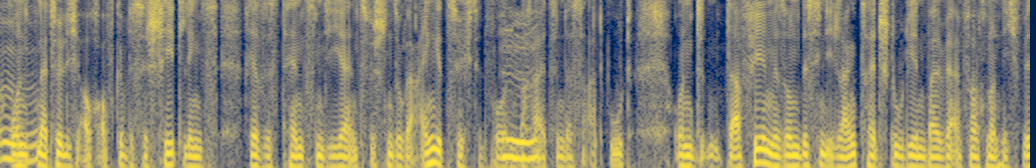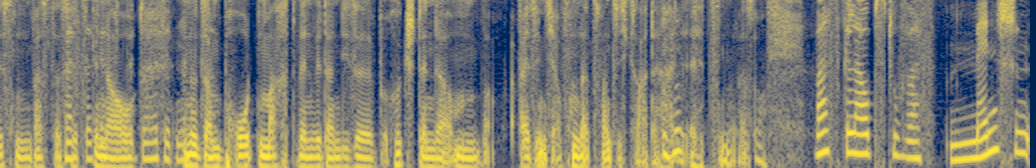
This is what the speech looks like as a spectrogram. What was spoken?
Mhm. Und natürlich auch auf gewisse Schädlingsresistenzen, die ja inzwischen sogar eingezüchtet wurden mhm. bereits in das Saatgut. Und da fehlen mir so ein bisschen die Langzeitstudien, weil wir einfach noch nicht wissen, was das was jetzt das genau jetzt bedeutet, ne? in unserem Brot macht, wenn wir dann diese Rückstände um weiß ich nicht, auf 120 Grad mhm. erhitzen oder so. Was glaubst du, was Menschen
